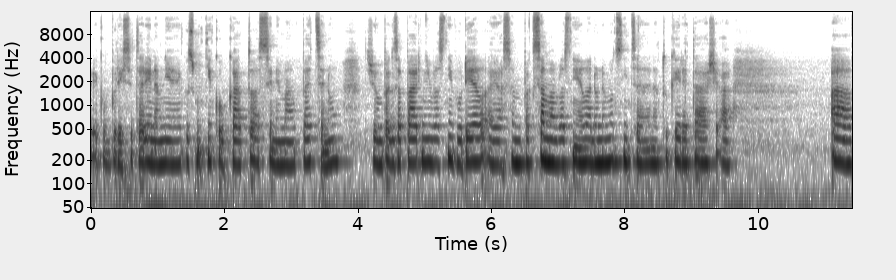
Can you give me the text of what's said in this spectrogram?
jako budeš se tady na mě jako smutně koukat, to asi nemá úplně cenu. Takže on pak za pár dní vlastně odjel a já jsem pak sama vlastně jela do nemocnice na tu kiretáž a, a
